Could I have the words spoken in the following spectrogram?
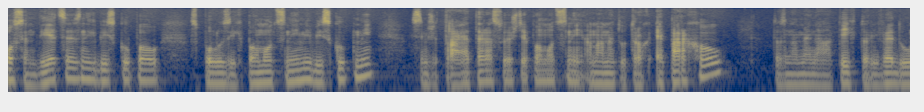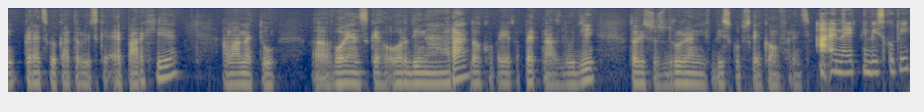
8 diecezných biskupov spolu s ich pomocnými biskupmi. Myslím, že traja teraz sú ešte pomocní a máme tu troch eparchov, to znamená tých, ktorí vedú grecko-katolické eparchie a máme tu E, vojenského ordinára, dokopy je to 15 ľudí, ktorí sú združení v biskupskej konferencii. A emeritní biskupy?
